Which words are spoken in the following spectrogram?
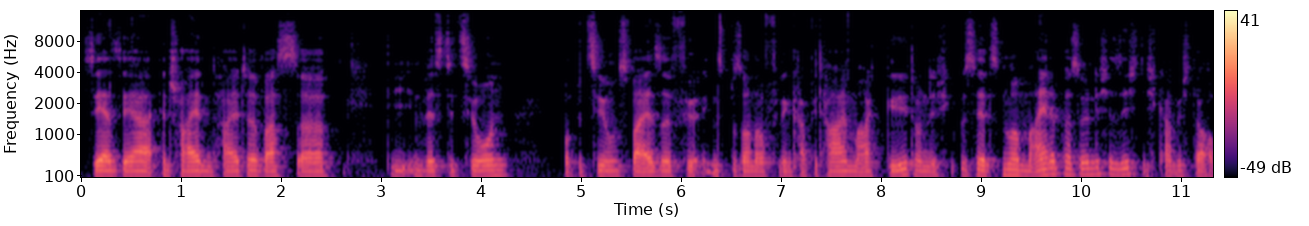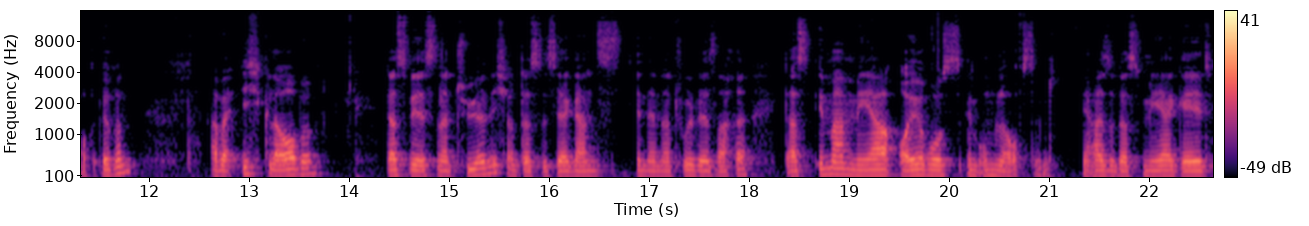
sehr, sehr entscheidend halte, was äh, die Investition beziehungsweise für insbesondere für den Kapitalmarkt gilt. Und ich ist jetzt nur meine persönliche Sicht, ich kann mich da auch irren. Aber ich glaube, dass wir es natürlich, und das ist ja ganz in der Natur der Sache, dass immer mehr Euros im Umlauf sind. Ja, also dass mehr Geld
